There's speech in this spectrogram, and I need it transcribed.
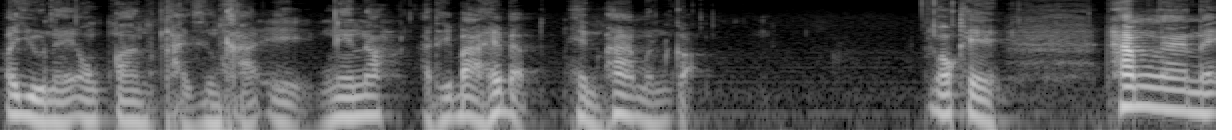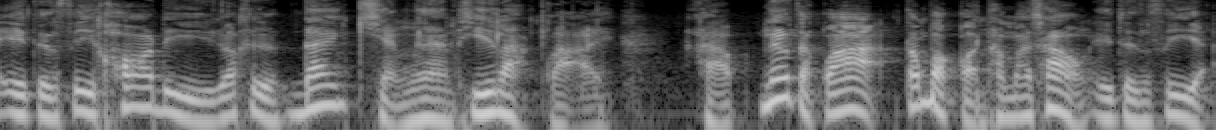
ไปอยู่ในองค์กรขายสินค้า A นี่เนาะอธิบายให้แบบเห็นภาพมันก่อนโอเคทำงานในเอเจนซี่ข้อดีก็คือได้เขียนงานที่หลากหลายครับเนื่องจากว่าต้องบอกก่อนธรรมชาติของเอเจนซี่อะ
